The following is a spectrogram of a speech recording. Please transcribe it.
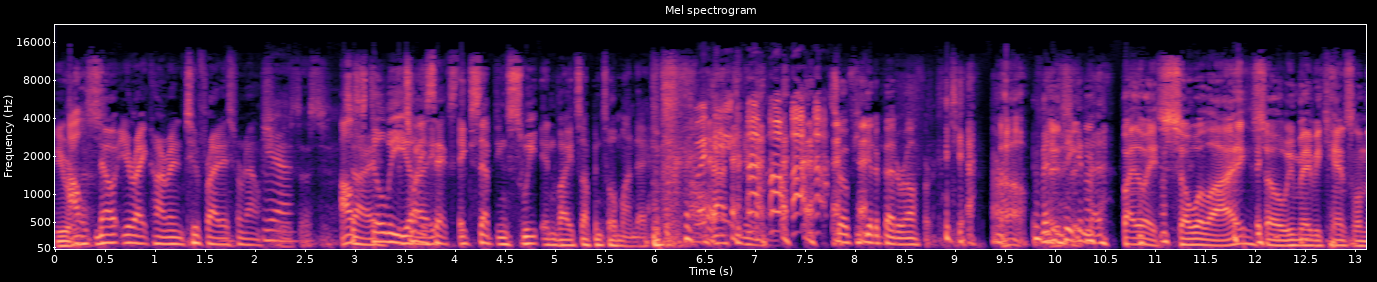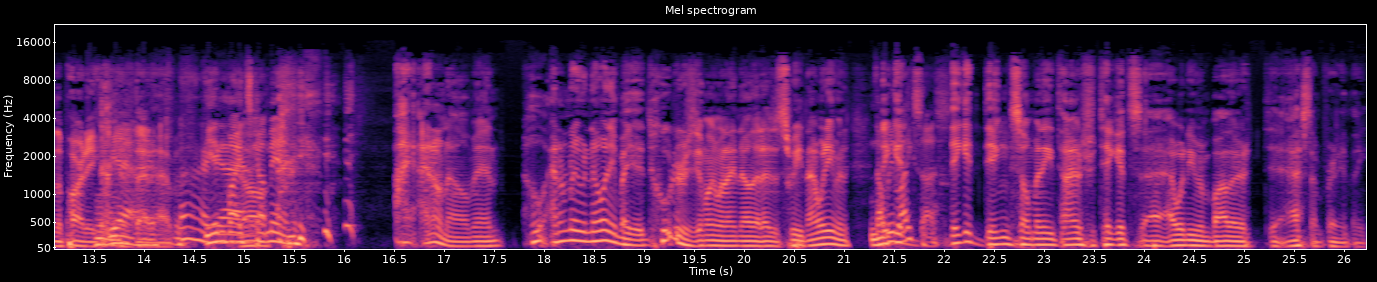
you were, I'll- No, you're right, Carmen. Two Fridays from now. Yeah. Jesus. I'll Sorry. still be The uh, 26th. accepting suite invites up until Monday. Wait. So if you get a better offer, yeah. Oh, Been thinking that- by the way, so will I. So we may be canceling the party if that happens. The invites Oh. come in. I, I don't know, man. Who I don't even know anybody. Hooters is the only one I know that has a suite. And I wouldn't even. Nobody they get- likes us. They get dinged so many times for tickets. Uh, I wouldn't even bother to ask them for anything.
